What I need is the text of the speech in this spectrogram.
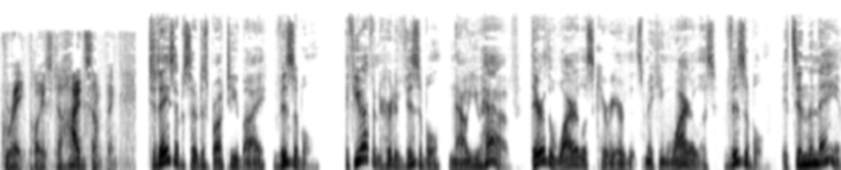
great place to hide something. Today's episode is brought to you by Visible. If you haven't heard of Visible, now you have. They're the wireless carrier that's making wireless visible. It's in the name.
